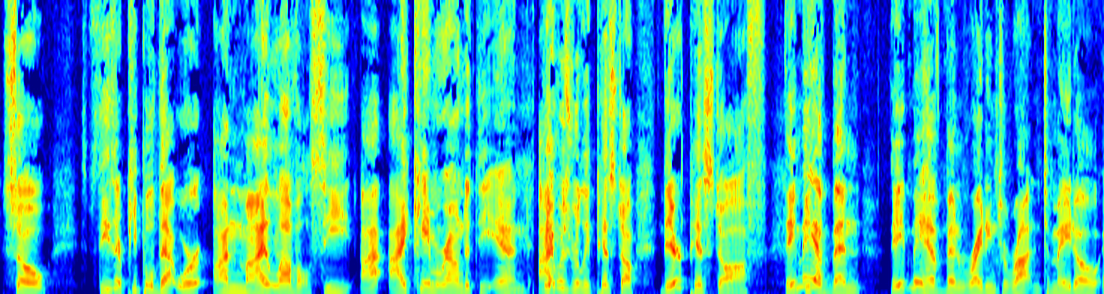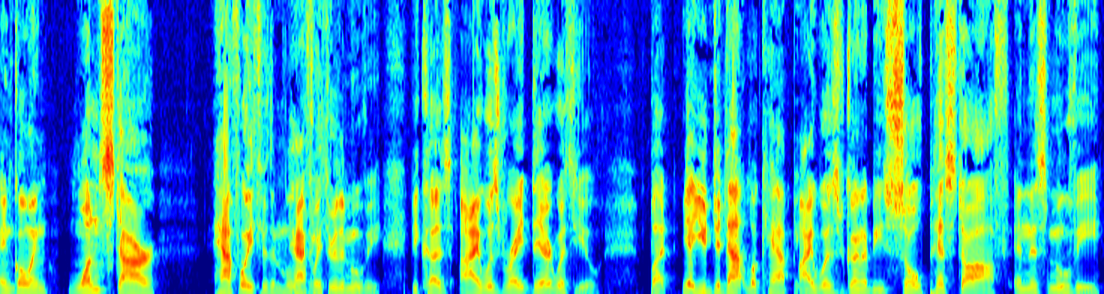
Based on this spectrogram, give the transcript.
So these are people that were on my level. See, I, I came around at the end. I was really pissed off. They're pissed off. They may have been they may have been writing to Rotten Tomato and going one star halfway through the movie. halfway through the movie because I was right there with you. But Yeah, you did not look happy. I was going to be so pissed off in this movie.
